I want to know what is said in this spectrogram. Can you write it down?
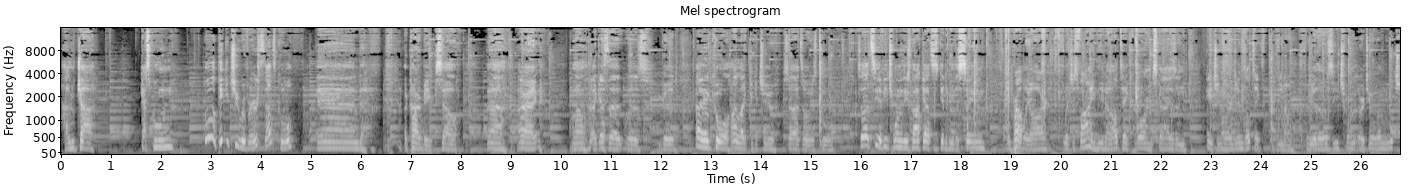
Hawlucha, Cascoon, ooh, a Pikachu reverse, that's cool, and a Carbink, so, uh, alright, well, I guess that was good. I cool, I like Pikachu, so that's always cool. So let's see if each one of these knockouts is going to be the same. They probably are, which is fine. You know, I'll take Roaring Skies and Ancient Origins. I'll take, you know, three of those each one, or two of them each.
